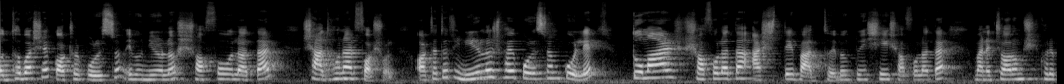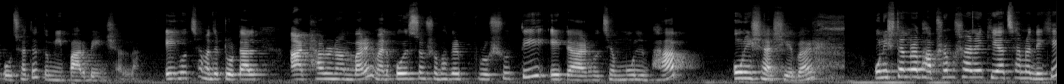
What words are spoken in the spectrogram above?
অধ্যবসায়, কঠোর পরিশ্রম এবং নিরলস সফলতার সাধনার ফসল। অর্থাৎ হচ্ছে নিরলসভাবে পরিশ্রম করলে তোমার সফলতা আসতে বাধ্য এবং তুমি সেই সফলতার মানে চরম শিখরে পৌঁছাতে তুমি পারবে ইনশাল্লাহ এই হচ্ছে আমাদের টোটাল আঠারো নম্বরের মানে পরিশ্রম সৌভাগ্যের প্রসূতি। এটার হচ্ছে মূল ভাব উনিশে আসি এবার। উনিশটা আমরা ভাব সম্প্রসারণে কি আছে আমরা দেখি?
